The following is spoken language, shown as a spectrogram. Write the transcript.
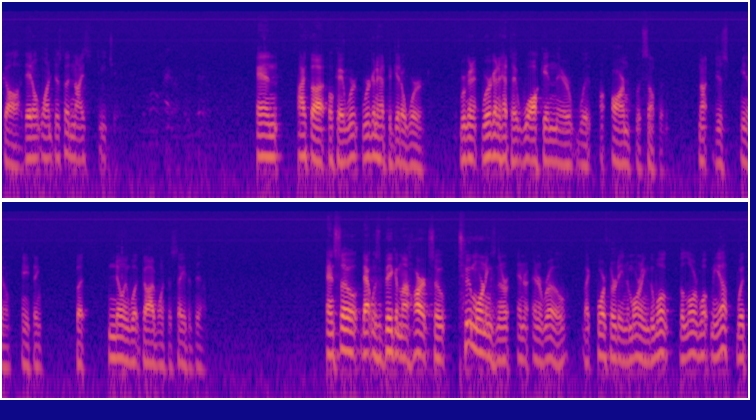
God. They don't want just a nice teaching. And I thought, okay, we're, we're going to have to get a word. We're going we're to have to walk in there with uh, armed with something. Not just, you know, anything, but knowing what God wants to say to them. And so that was big in my heart. So two mornings in a, in a, in a row, like 4.30 in the morning, the, woke, the Lord woke me up with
